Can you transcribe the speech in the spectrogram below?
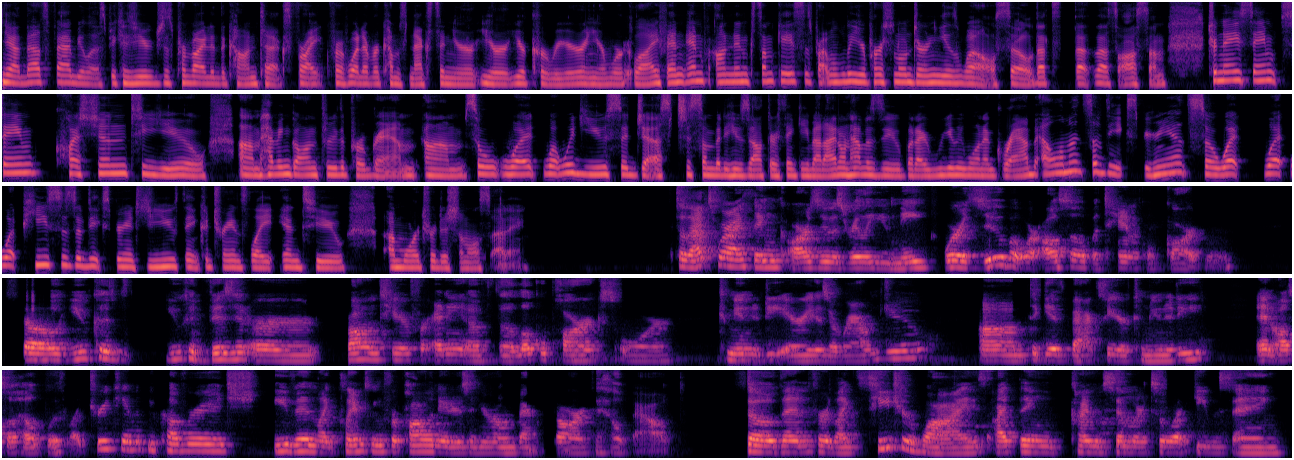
Yeah, that's fabulous because you just provided the context for for whatever comes next in your your your career and your work life, and and on, in some cases probably your personal journey as well. So that's that that's awesome. Trene't, same same question to you. Um, having gone through the program, um, so what what would you suggest to somebody who's out there thinking about I don't have a zoo, but I really want to grab elements of the experience? So what what what pieces of the experience do you think could translate into a more traditional setting? So that's where I think our zoo is really unique. We're a zoo, but we're also a botanical garden. So you could you could visit or volunteer for any of the local parks or community areas around you um, to give back to your community and also help with like tree canopy coverage, even like planting for pollinators in your own backyard to help out. So then for like teacher wise, I think kind of similar to what he was saying,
